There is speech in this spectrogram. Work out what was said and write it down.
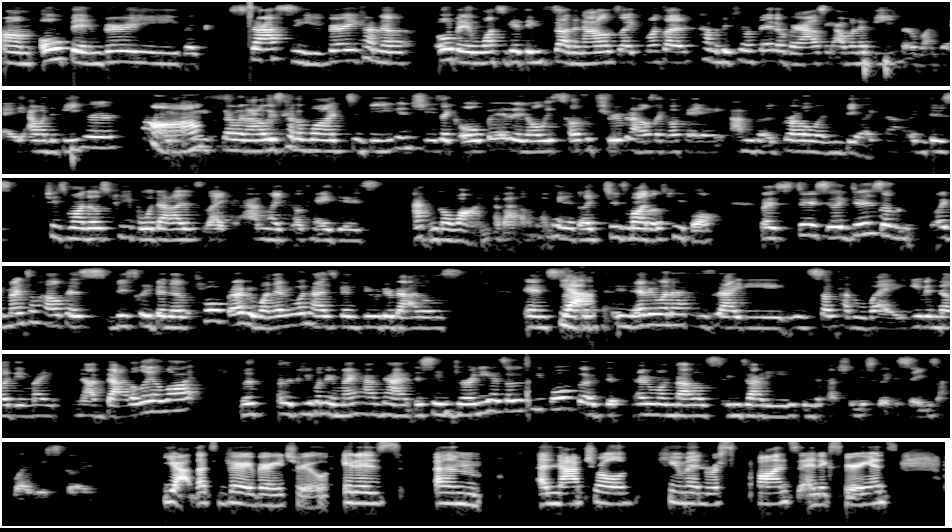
um, open, very like sassy, very kind of open, and wants to get things done. And I was like, once I kind of became a fan of her, I was like, I want to be her one day. I want to be her. Aww. So and I always kind of want to be, and she's like open and always tells the truth. And I was like, okay, I'm gonna grow and be like that. Like this, she's one of those people that is like, I'm like, okay, there's, I can go on about. I'm hated. Like she's one of those people. But seriously, like there's a like mental health has basically been a toll for everyone. Everyone has been through their battles and stuff. Yeah. And everyone has anxiety in some type of way, even though they might not battle it a lot with other people. They might have not the same journey as other people, but everyone battles anxiety and depression basically the same exact way, basically. Yeah, that's very, very true. It is um a natural human response and experience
